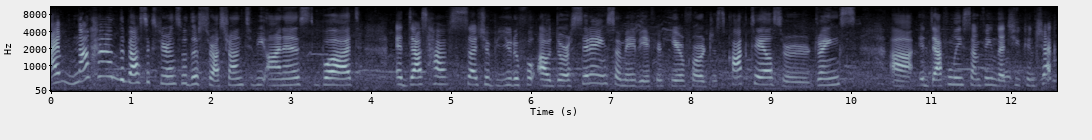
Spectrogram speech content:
I've not had the best experience with this restaurant, to be honest, but it does have such a beautiful outdoor sitting, so maybe if you're here for just cocktails or drinks, uh, it definitely something that you can check.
